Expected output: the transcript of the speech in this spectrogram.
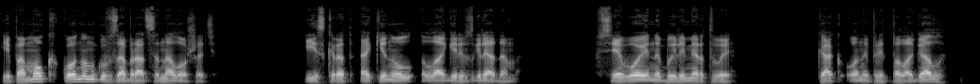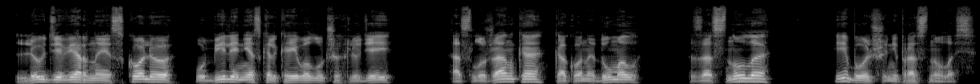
и помог конунгу взобраться на лошадь. Искрот окинул лагерь взглядом. Все воины были мертвы. Как он и предполагал, люди, верные Сколю, убили несколько его лучших людей, а служанка, как он и думал, заснула и больше не проснулась.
